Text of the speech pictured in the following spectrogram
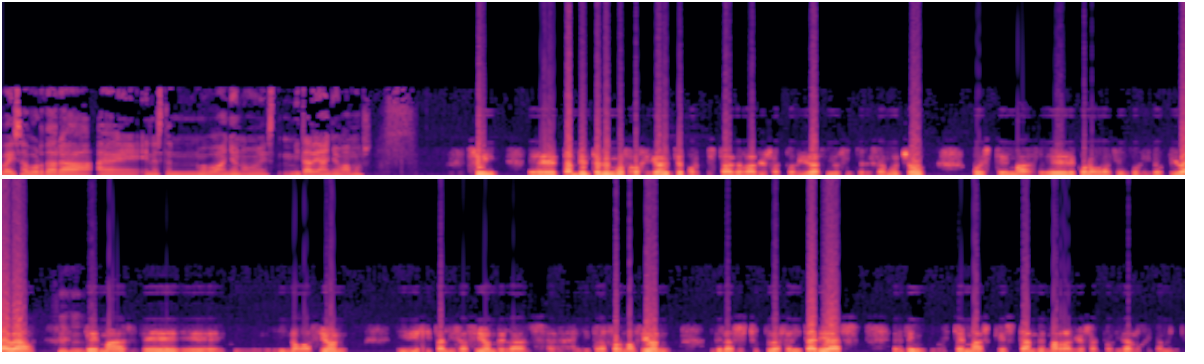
vais a abordar en este nuevo año, ¿no? Es mitad de año, vamos. Sí, eh, también tenemos, lógicamente, porque está de radios actualidad y nos interesa mucho, pues temas de colaboración público-privada, temas de eh, innovación y digitalización de las eh, y transformación de las estructuras sanitarias, en fin, pues temas que están de más rabiosa actualidad, lógicamente.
